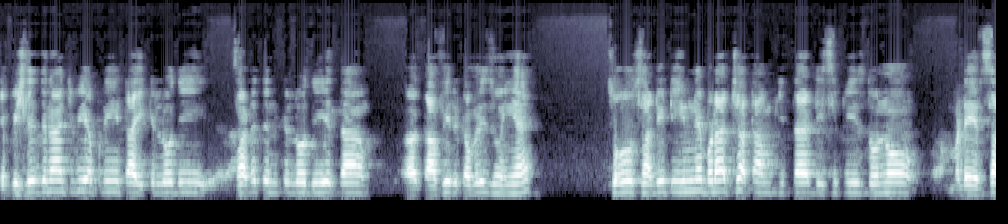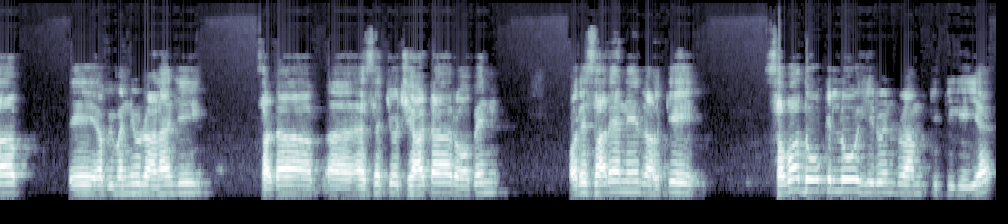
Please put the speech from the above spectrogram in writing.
ਕਿ ਪਿਛਲੇ ਦਿਨਾਂ 'ਚ ਵੀ ਆਪਣੀ 2.5 ਕਿਲੋ ਦੀ 3.5 ਕਿਲੋ ਦੀ ਇਦਾਂ ਕਾਫੀ ਰਿਕਵਰੀਜ਼ ਹੋਈਆਂ। ਸੋ ਸਾਡੀ ਟੀਮ ਨੇ ਬੜਾ ਅੱਛਾ ਕੰਮ ਕੀਤਾ ਹੈ ਡੀਸੀਪੀਸ ਦੋਨੋਂ, ਮੰਡੇਰ ਸਾਹਿਬ ਤੇ ਅਭਿਮਨਿਊ ਰਾਣਾ ਜੀ, ਸਾਡਾ ਐਸਐਚਓ ਛਿਆਟਾ ਰੋਬਿਨ, ਔਰ ਇਹ ਸਾਰਿਆਂ ਨੇ ਰਲ ਕੇ ਸਵਾ ਦੋ ਕਿਲੋ ਹੀਰੋਇਨ ਬਰਾਮਦ ਕੀਤੀ ਗਈ ਹੈ।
